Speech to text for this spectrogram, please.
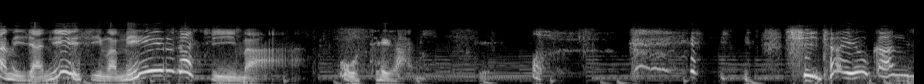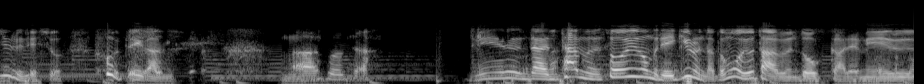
紙じゃねえし、今メールだし、今。お手紙って。時代を感じるでしょ、お手紙。ああ、そうじゃ。メール、だ、多分そういうのもできるんだと思うよ、多分どっかでメー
